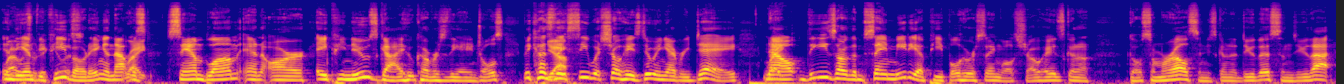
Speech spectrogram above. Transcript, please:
Yeah, in the MVP ridiculous. voting, and that Right. was Sam Blum and our AP News guy who covers the Angels because Yeah. they see what Shohei's doing every day. Now, these are the same media people who are saying, well, Shohei's going to go somewhere else and he's going to do this and do that.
